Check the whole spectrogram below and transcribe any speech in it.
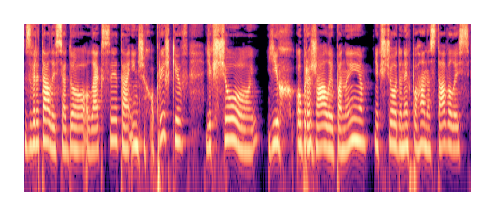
зверталися до Олекси та інших опришків, якщо їх ображали пани, якщо до них погано ставились,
